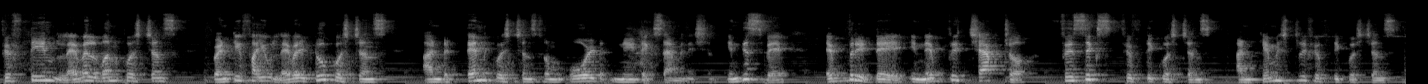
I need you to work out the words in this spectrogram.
15 level 1 questions, 25 level 2 questions, and 10 questions from old NEET examination. In this way, every day in every chapter, physics 50 questions, and chemistry 50 questions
